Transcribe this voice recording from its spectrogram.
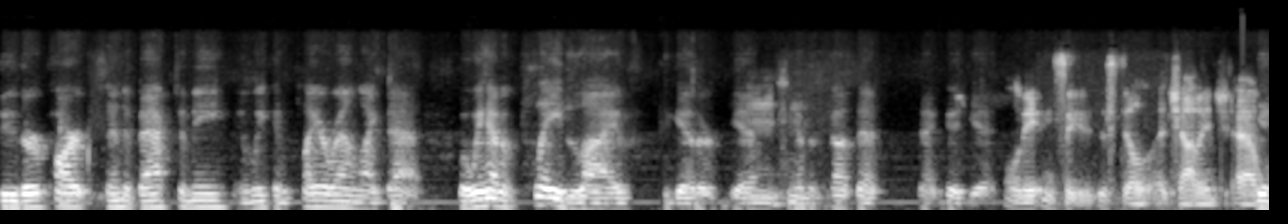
do their part, send it back to me, and we can play around like that. But we haven't played live together yet. Mhm. We haven't got that that good yet. Latency is still a challenge. Uh, Yeah,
